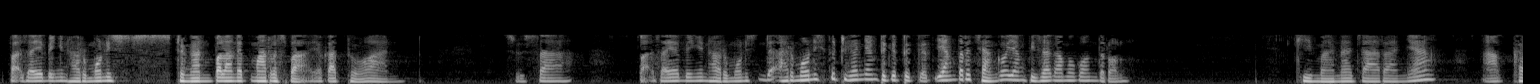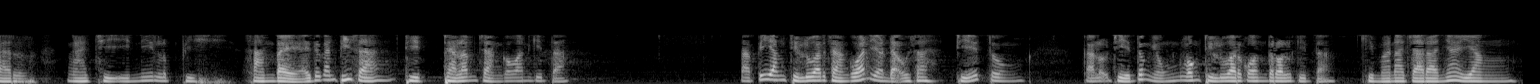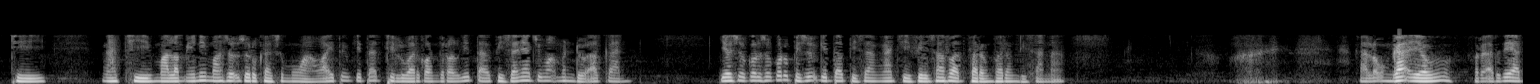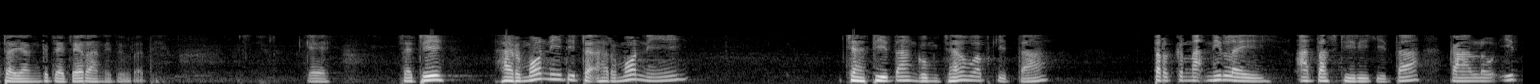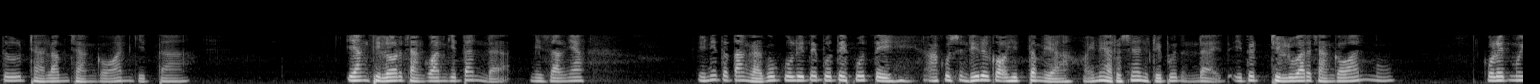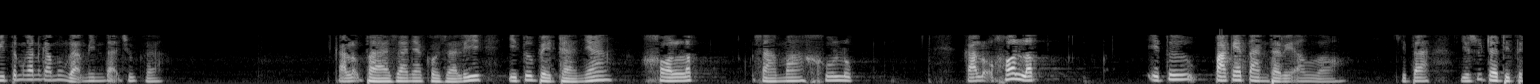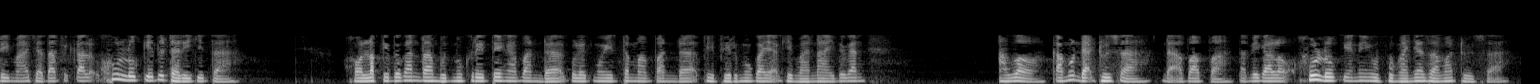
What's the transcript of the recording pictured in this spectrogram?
Pak saya ingin harmonis dengan planet Mars Pak. Ya kadoan. Susah. Pak saya ingin harmonis. Tidak harmonis itu dengan yang deket-deket. Yang terjangkau yang bisa kamu kontrol. Gimana caranya agar ngaji ini lebih santai. Itu kan bisa di dalam jangkauan kita. Tapi yang di luar jangkauan ya tidak usah dihitung. Kalau dihitung ya wong di luar kontrol kita. Gimana caranya yang di ngaji malam ini masuk surga semua. Wah itu kita di luar kontrol kita. Bisanya cuma mendoakan. Ya syukur-syukur besok kita bisa ngaji filsafat bareng-bareng di sana. Kalau enggak ya berarti ada yang kececeran itu berarti. Oke. Jadi harmoni tidak harmoni jadi tanggung jawab kita terkena nilai atas diri kita kalau itu dalam jangkauan kita. Yang di luar jangkauan kita ndak. Misalnya ini tetanggaku kulitnya putih-putih, aku sendiri kok hitam ya. Oh, ini harusnya jadi putih. Ndak, itu di luar jangkauanmu. Kulitmu hitam kan kamu nggak minta juga. Kalau bahasanya Ghazali itu bedanya kholek sama khuluk. Kalau kholek itu paketan dari Allah. Kita ya sudah diterima aja. Tapi kalau khuluk itu dari kita. Kholek itu kan rambutmu keriting apa ndak, kulitmu hitam apa ndak, bibirmu kayak gimana. Itu kan Allah, kamu tidak dosa, tidak apa-apa. Tapi kalau huluk ini hubungannya sama dosa.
